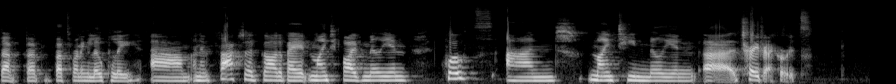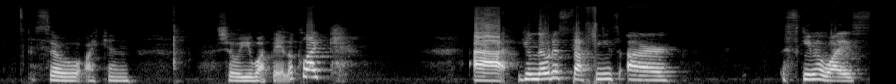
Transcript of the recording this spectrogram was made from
that, that that's running locally. Um, and in fact, I've got about 95 million quotes and 19 million uh, trade records. So I can show you what they look like. Uh, you'll notice that these are schema-wise.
